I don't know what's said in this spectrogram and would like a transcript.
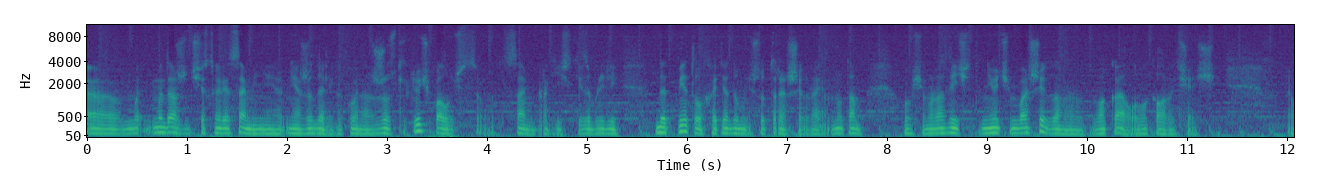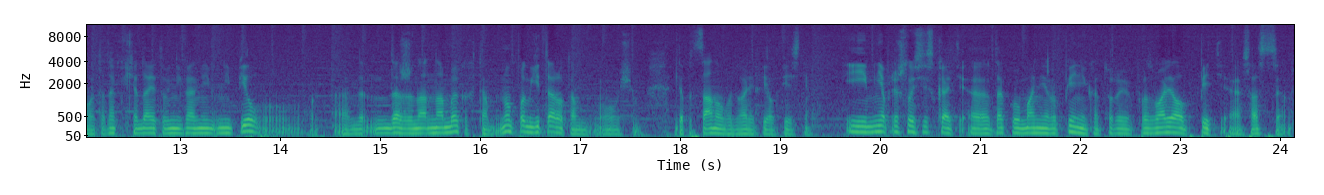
Э, мы, мы даже, честно говоря, сами не, не ожидали, какой у нас жесткий ключ получится. Вот сами практически изобрели Dead Metal, хотя думали, что трэш играем. Ну там, в общем, различия не очень большие, главное, вот вокал, вокал рычащий. Вот, а так как я до этого никогда не, не пил, э, даже на, на бэках там, ну, под гитару там, в общем, для пацанов во дворе пел песни. И мне пришлось искать э, такую манеру пения, которая позволяла петь э, со сцены.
